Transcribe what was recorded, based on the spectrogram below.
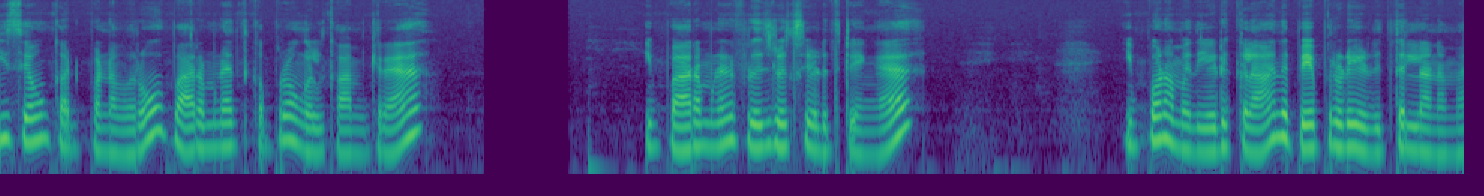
ஈஸியாகவும் கட் பண்ண வரும். இப்போ அரை மணி நேரத்துக்கு அப்புறம் உங்களுக்கு காமிக்கிறேன். இப்போ அரை மணி நேரம் ஃப்ரிட்ஜில் வச்சு எடுத்துட்டேங்க. இப்போது நம்ம இதை எடுக்கலாம். இந்த பேப்பரோடு எடுத்துடலாம் நம்ம.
